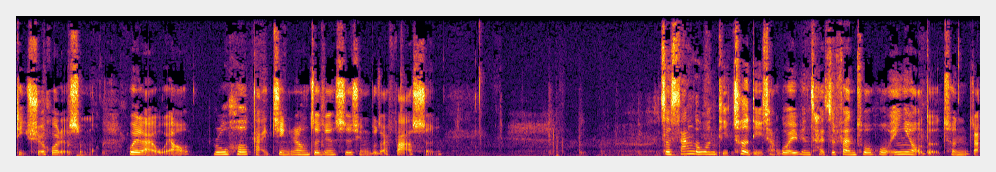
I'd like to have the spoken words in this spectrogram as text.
底学会了什么？未来我要如何改进，让这件事情不再发生？这三个问题彻底想过一遍，才是犯错后应有的成长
